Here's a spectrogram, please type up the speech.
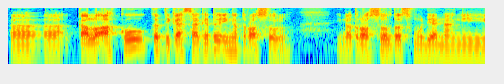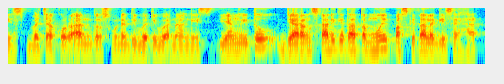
Uh, kalau aku ketika sakit itu ingat Rasul, ingat Rasul terus kemudian nangis, baca Quran terus kemudian tiba-tiba nangis. Yang itu jarang sekali kita temui pas kita lagi sehat.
